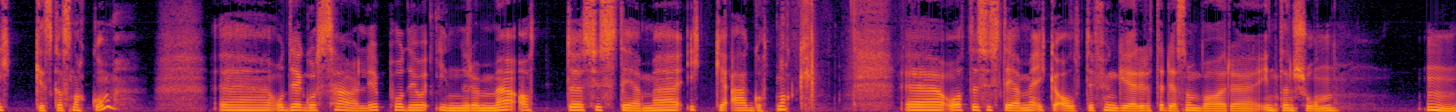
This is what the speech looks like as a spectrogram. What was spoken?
ikke skal snakke om. Eh, og det går særlig på det å innrømme at systemet ikke er godt nok. Eh, og at systemet ikke alltid fungerer etter det som var intensjonen. Mm.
